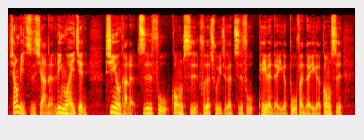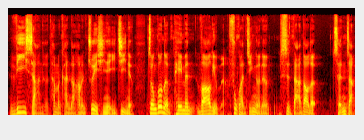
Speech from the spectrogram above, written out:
相比之下呢，另外一间信用卡的支付公司负责处理这个支付 payment 的一个部分的一个公司 Visa 呢，他们看到他们最新的一季呢，总共的 payment volume 啊，付款金额呢是达到了成长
